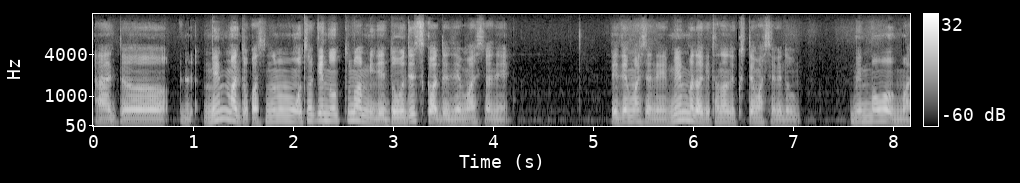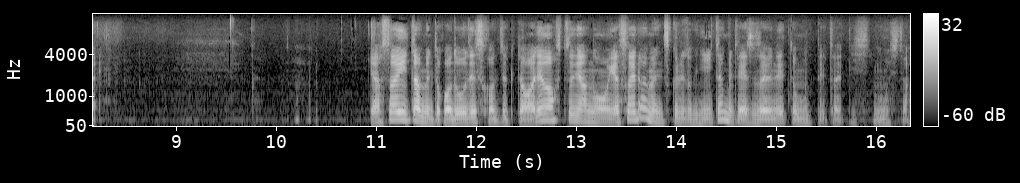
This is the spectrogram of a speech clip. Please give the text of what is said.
あとメンマとかそのままお酒のおつまみでどうですかって出ましたね。出てましたね。メンマだけ頼んで食ってましたけどメンマはうまい。野菜炒めとかどうですかって言ってあれは普通にあの野菜ラーメン作る時に炒めたやつだよねって思ってたりしました。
